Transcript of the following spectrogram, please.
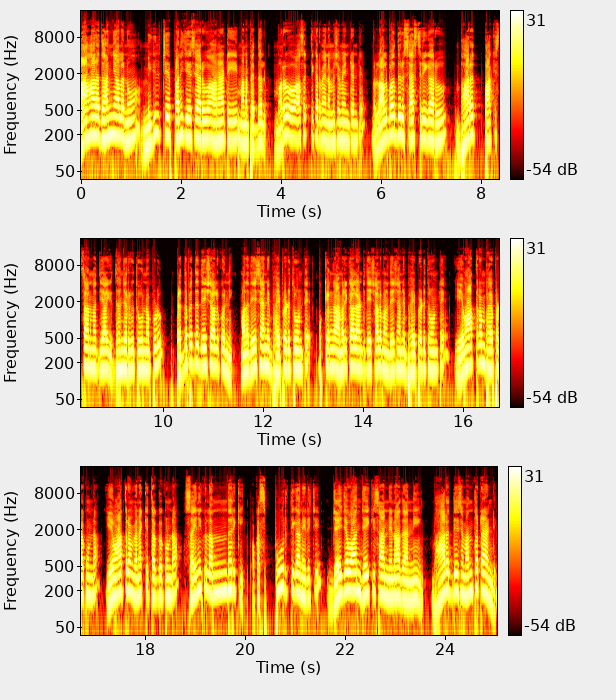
ఆహార ధాన్యాలను మిగిల్చే పని చేశారు ఆనాటి మన పెద్దలు. మరో ఆసక్తికరమైన అంశం ఏంటంటే లాల్ బహదూర్ శాస్త్రి గారు భారత్ పాకిస్తాన్ మధ్య యుద్ధం జరుగుతూ ఉన్నప్పుడు పెద్ద పెద్ద దేశాలు కొన్ని మన దేశాన్ని భయపెడుతూ ఉంటే ముఖ్యంగా అమెరికా లాంటి దేశాలు మన దేశాన్ని భయపెడుతూ ఉంటే ఏమాత్రం భయపడకుండా ఏమాత్రం వెనక్కి తగ్గకుండా సైనికులందరికీ ఒక స్ఫూర్తిగా నిలిచి జై జవాన్ జై కిసాన్ నినాదాన్ని భారతదేశం అంతటా అండి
